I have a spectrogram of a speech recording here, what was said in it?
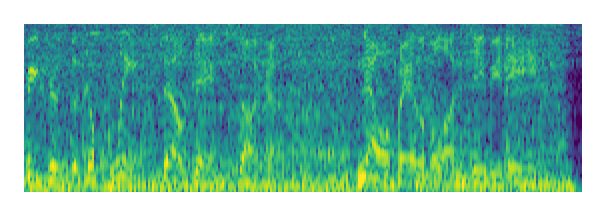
features the complete Cell Game saga. Now available on DVD.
